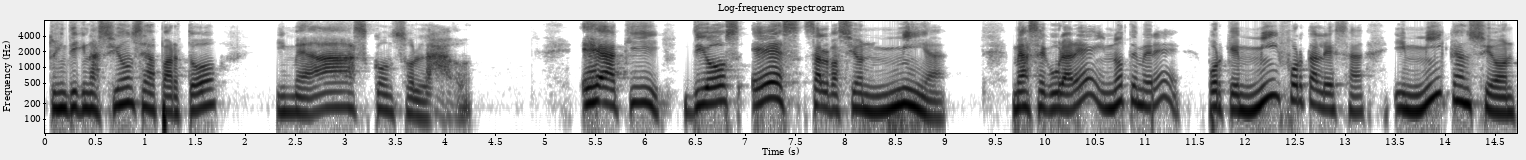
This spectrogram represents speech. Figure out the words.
tu indignación se apartó y me has consolado. He aquí, Dios es salvación mía. Me aseguraré y no temeré, porque mi fortaleza y mi canción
